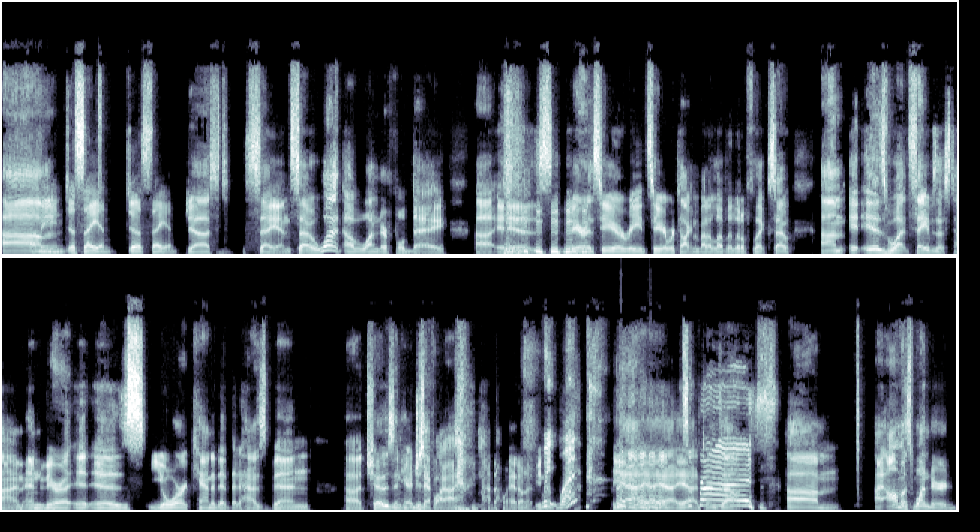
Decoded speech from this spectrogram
Um, I mean, just saying, just saying. just saying. So, what a wonderful day uh, it is. Vera's here, Reed's here. We're talking about a lovely little flick. So, um, it is what saves us time. And Vera, it is your candidate that has been uh, chosen here. Just FYI, by the way, I don't know if you know. Wait, what? Yeah, yeah, yeah, yeah. Surprise! It turns out. Um, I almost wondered,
